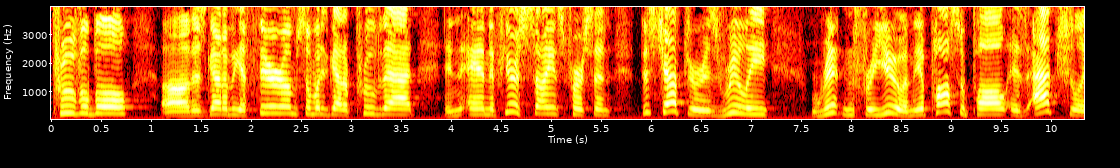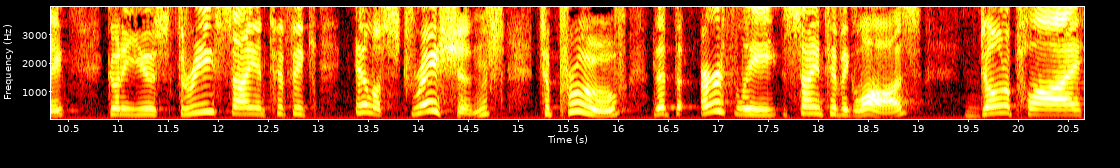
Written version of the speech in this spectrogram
provable. Uh, there's got to be a theorem. Somebody's got to prove that. And, and if you're a science person, this chapter is really written for you. And the Apostle Paul is actually going to use three scientific illustrations to prove that the earthly scientific laws don't apply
